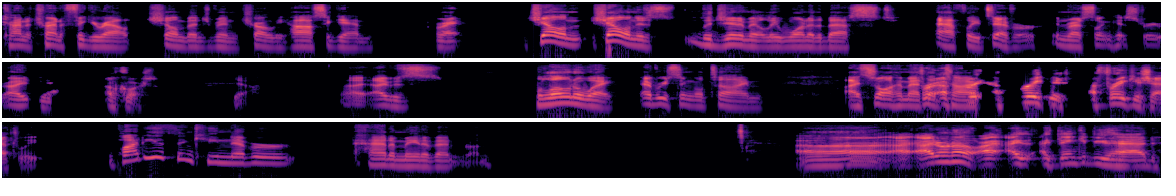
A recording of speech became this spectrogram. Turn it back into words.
kind of trying to figure out Shelton Benjamin, Charlie Haas again. Right. Shellen Shellen is legitimately one of the best athletes ever in wrestling history, right? Yeah, Of course. I, I was blown away every single time I saw him at that time. a freakish, a freakish athlete. Why do you think he never had a main event run? Uh, I, I don't know. I, I, I think if you had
